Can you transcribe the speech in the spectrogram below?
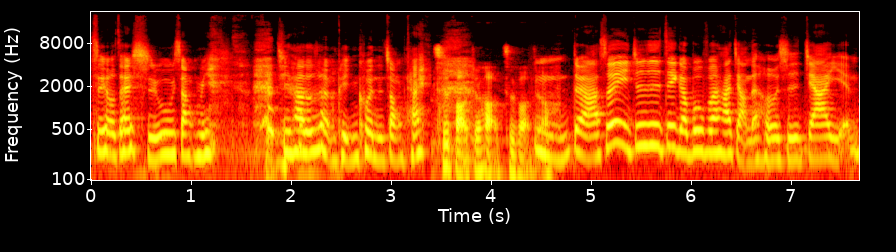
只有在食物上面。其他都是很贫困的状态，吃饱就好，吃饱就好。嗯，对啊，所以就是这个部分，他讲的何时加盐，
